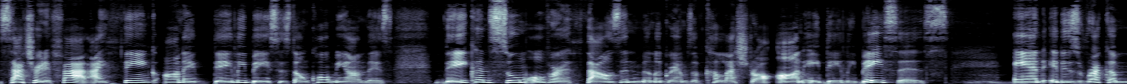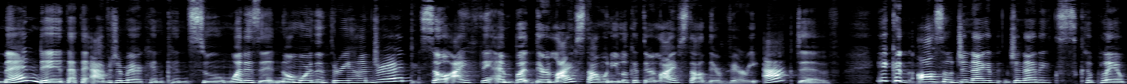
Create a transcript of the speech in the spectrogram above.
saturated fat. I think on a daily basis, don't quote me on this, they consume over a thousand milligrams of cholesterol on a daily basis. Mm. And it is recommended that the average American consume, what is it, no more than 300? So I think, and but their lifestyle, when you look at their lifestyle, they're very active. It could mm-hmm. also genetic genetics could play a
